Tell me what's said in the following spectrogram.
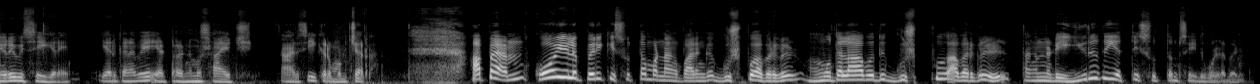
நிறைவு செய்கிறேன். ஏற்கனவே எட்டரை நிமிஷம் ஆயிடுச்சு. நான் சீக்கிரம் முடிச்சிடுறேன். அப்போ கோயிலை பெருக்கி சுத்தம் பண்ணாங்க பாருங்கள் குஷ்பு அவர்கள் முதலாவது குஷ்பு அவர்கள் தன்னுடைய இருதயத்தை சுத்தம் செய்து கொள்ள வேண்டும்.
